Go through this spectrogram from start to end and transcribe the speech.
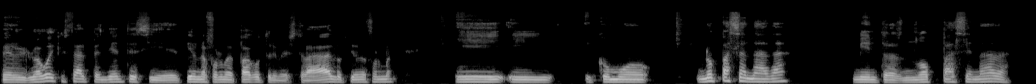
pero y luego hay que estar al pendiente si eh, tiene una forma de pago trimestral o tiene una forma, y, y, y como no pasa nada, mientras no pase nada.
